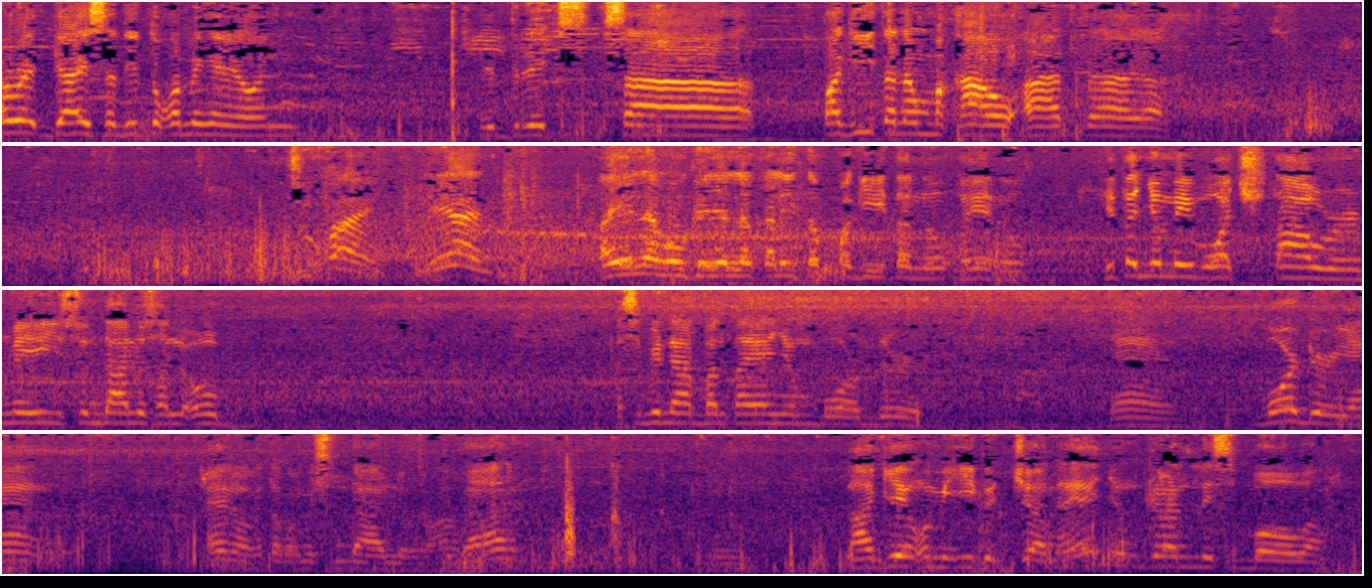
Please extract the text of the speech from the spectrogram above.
Alright guys, nandito kami ngayon ni Drix sa pagitan ng Macau at uh, Zhuhai. Ayan. Ayan lang, oh, ganyan lang kalit ang pagitan, no? Ayan, oh. Kita nyo may watchtower, may sundalo sa loob. Kasi binabantayan yung border. Yan. Border yan. Ayan, oh, kita pa may sundalo. Diba? Lagi yung umiikot dyan. Ayan yung Grand Lisboa.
